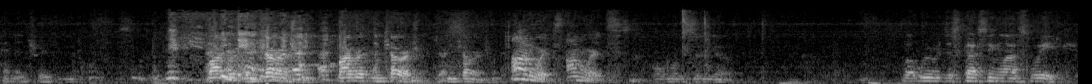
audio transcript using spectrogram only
Penetrating. Barbara, encouragement. Barbara, encouragement, encouragement. Onwards, onwards. Almost sitting up. What we were discussing last week.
